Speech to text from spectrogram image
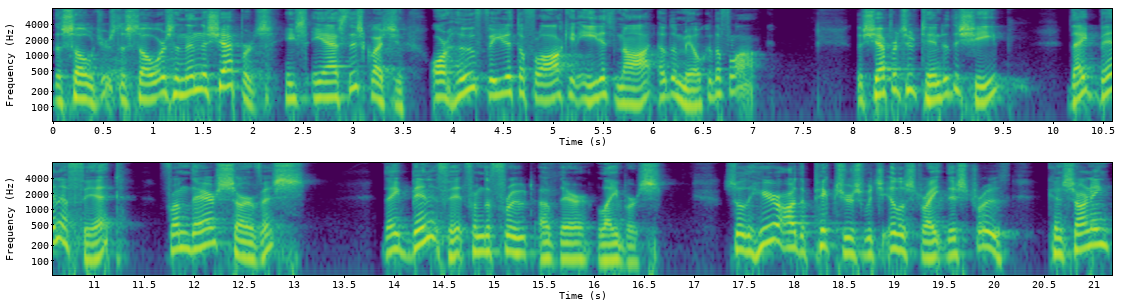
the soldiers, the sowers, and then the shepherds. He, he asked this question Or who feedeth the flock and eateth not of the milk of the flock? The shepherds who tend to the sheep, they benefit from their service, they benefit from the fruit of their labors. So here are the pictures which illustrate this truth concerning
